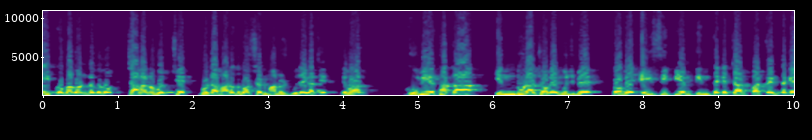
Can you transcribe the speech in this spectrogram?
এই প্রপাগন্ডা গুলো চালানো হচ্ছে, গোটা ভারতবর্ষের মানুষ বুঝে গেছে। এবার ঘুমিয়ে থাকা হিন্দুরা যবে বুঝবে, তবে এই সিপিএম তিন থেকে চার পার্সেন্ট থেকে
